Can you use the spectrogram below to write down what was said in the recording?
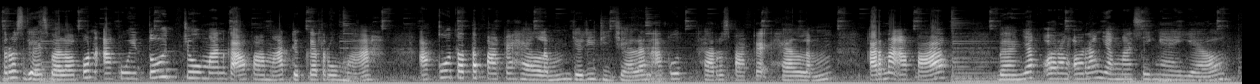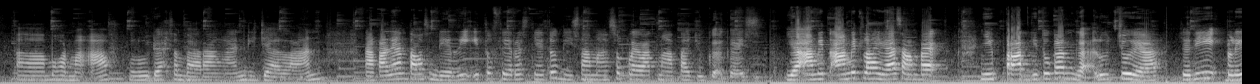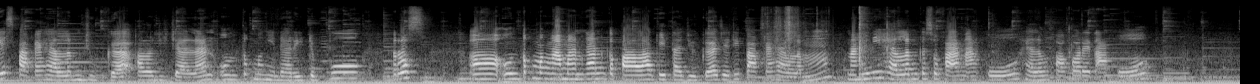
Terus guys walaupun aku itu cuman ke Alfamart deket rumah aku tetap pakai helm. Jadi di jalan aku harus pakai helm karena apa? Banyak orang-orang yang masih ngeyel uh, mohon maaf ludah sembarangan di jalan. Nah kalian tahu sendiri itu virusnya itu bisa masuk lewat mata juga guys. Ya amit-amit lah ya sampai nyiprat gitu kan nggak lucu ya. Jadi please pakai helm juga kalau di jalan untuk menghindari debu. Terus uh, untuk mengamankan kepala kita juga jadi pakai helm. Nah ini helm kesukaan aku helm favorit aku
